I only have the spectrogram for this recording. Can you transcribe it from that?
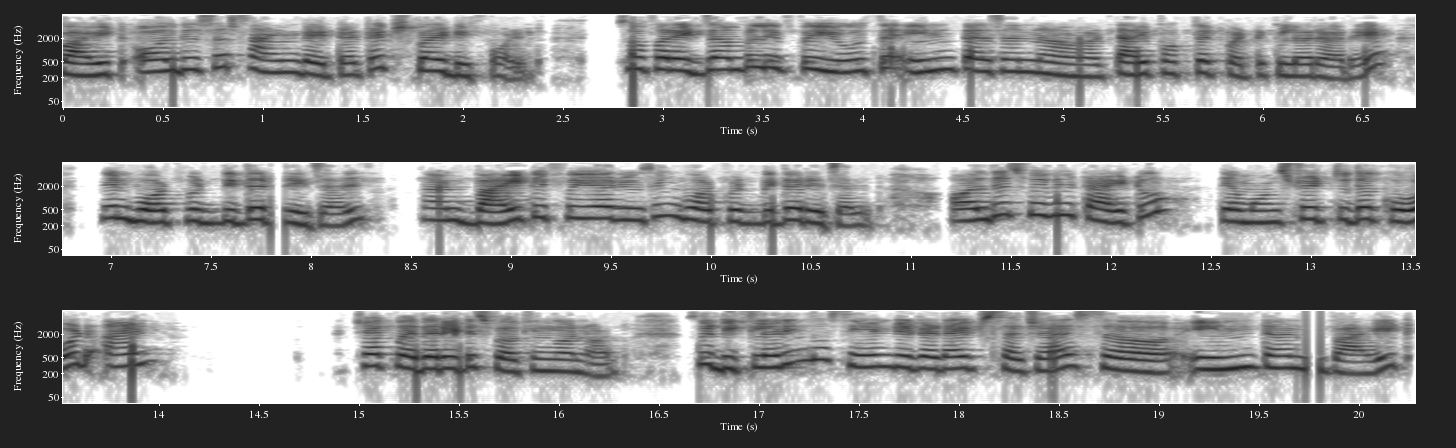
byte, all these are signed data types by default. So for example, if we use the int as a uh, type of that particular array, then what would be the result? And byte if we are using what would be the result. All this we will try to demonstrate to the code and check whether it is working or not. So declaring the same data types such as uh, int and byte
